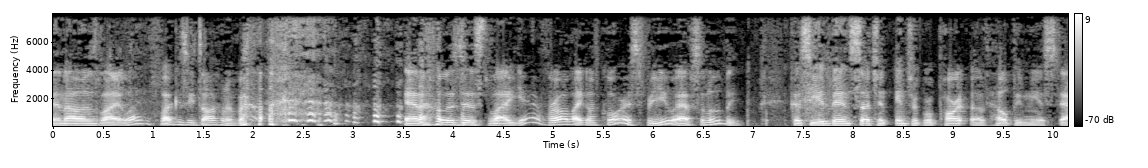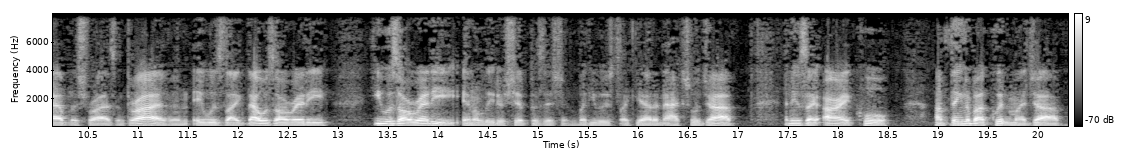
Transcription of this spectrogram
And I was like, what the fuck is he talking about? and I was just like, yeah, bro, like, of course, for you, absolutely. Because he had been such an integral part of helping me establish Rise and Thrive. And it was like, that was already, he was already in a leadership position, but he was like, he had an actual job. And he was like, all right, cool. I'm thinking about quitting my job.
